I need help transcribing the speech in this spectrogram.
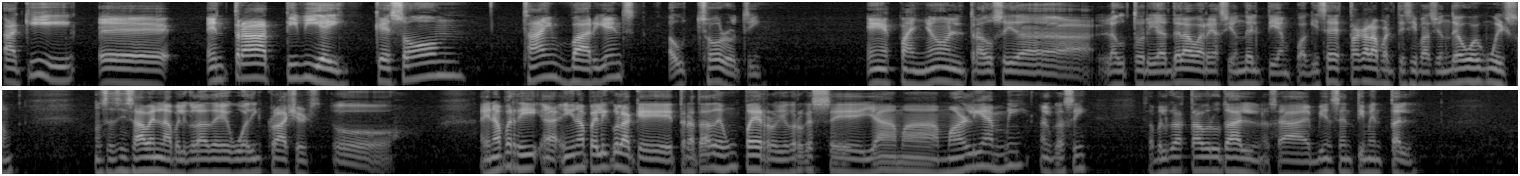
Aquí eh, entra TVA, que son Time Variance Authority. En español, traducida la autoridad de la variación del tiempo. Aquí se destaca la participación de Owen Wilson no sé si saben la película de Wedding Crashers o... Hay una, hay una película que trata de un perro, yo creo que se llama Marley and Me, algo así. Esa película está brutal, o sea, es bien sentimental.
